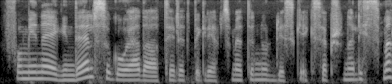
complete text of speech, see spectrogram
for min egen del, så går jeg da til et begrep som heter nordisk eksepsjonalisme.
